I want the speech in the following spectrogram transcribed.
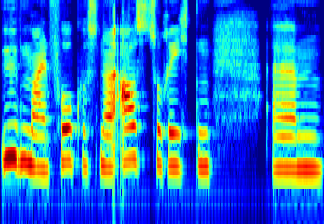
üben, meinen Fokus neu auszurichten, ähm,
